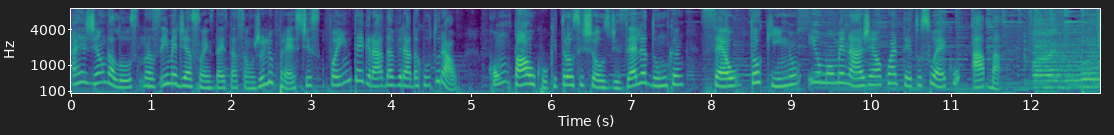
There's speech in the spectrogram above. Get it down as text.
A região da Luz, nas imediações da estação Júlio Prestes, foi integrada à virada cultural, com um palco que trouxe shows de Zélia Duncan, Céu, Toquinho e uma homenagem ao quarteto sueco ABBA. Vai voando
